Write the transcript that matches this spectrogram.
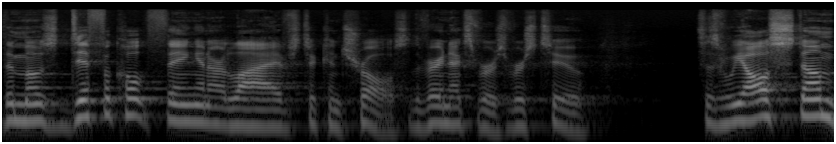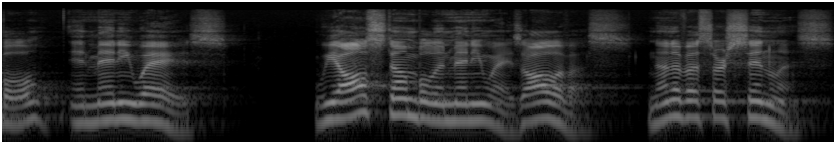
the most difficult thing in our lives to control. So the very next verse, verse 2, says, We all stumble in many ways. We all stumble in many ways, all of us. None of us are sinless.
